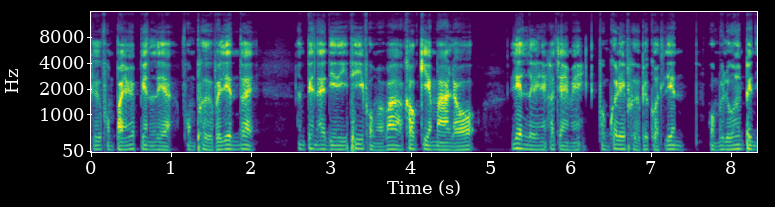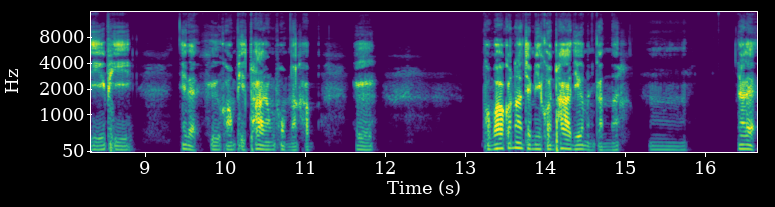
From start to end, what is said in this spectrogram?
คือผมไปไม่เป็นเลยอะผมเผลอไปเล่นด้วย มันเป็นไอดีที่ผมแบบว่าเข้าเกมมาแล้ว เล่นเลยเนี่ยเข้าใจไหม ผมก็เลยเผลอไปกดเล่น ผมไม่รู้มันเป็น EXP นี่แหละคือความผิดพลาดของผมนะครับ เออ ผมว่าก็น่าจะมีคนพลาดเยอะเหมือนกันนะ อืม นั่นแหละ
